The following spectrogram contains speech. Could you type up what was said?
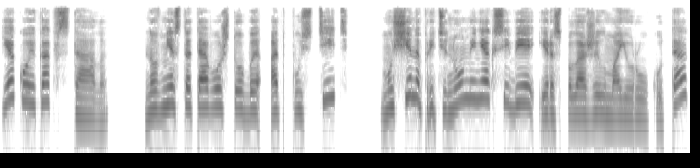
я кое-как встала, но вместо того, чтобы отпустить, мужчина притянул меня к себе и расположил мою руку так,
